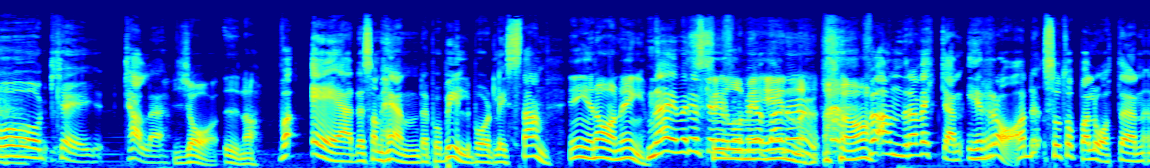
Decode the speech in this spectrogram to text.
Okej, Kalle. Ja, Ina. Vad är det som händer på Billboardlistan? Ingen aning. Nej men det ska du få Fill veta in. nu! Ja. För andra veckan i rad så toppar låten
